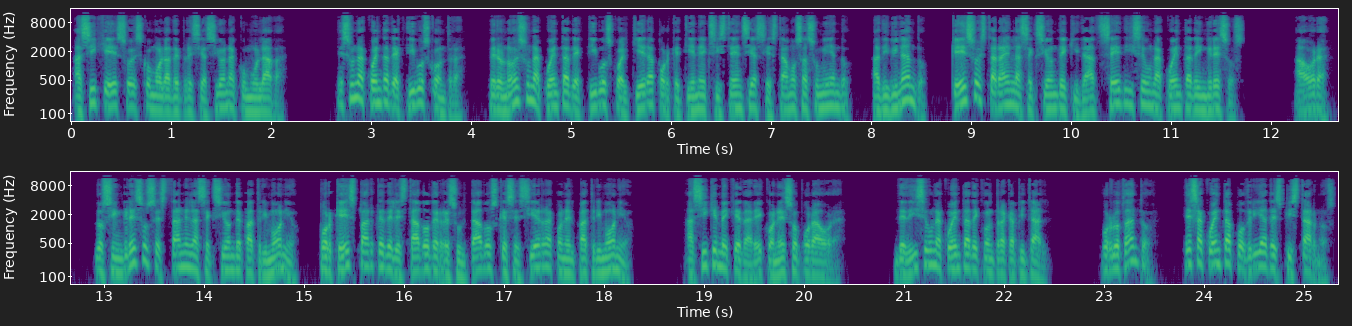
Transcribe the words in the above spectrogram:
Así que eso es como la depreciación acumulada. Es una cuenta de activos contra, pero no es una cuenta de activos cualquiera porque tiene existencia si estamos asumiendo, adivinando, que eso estará en la sección de equidad C dice una cuenta de ingresos. Ahora, los ingresos están en la sección de patrimonio, porque es parte del estado de resultados que se cierra con el patrimonio. Así que me quedaré con eso por ahora. D dice una cuenta de contracapital. Por lo tanto, esa cuenta podría despistarnos.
